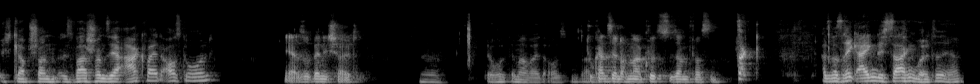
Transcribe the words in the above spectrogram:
Ich glaube schon. Es war schon sehr arg weit ausgeholt. Ja, so bin ich halt. Ja, der holt immer weit aus. Du kannst ja noch mal kurz zusammenfassen. Zack. Also was Rick eigentlich sagen wollte, ja,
